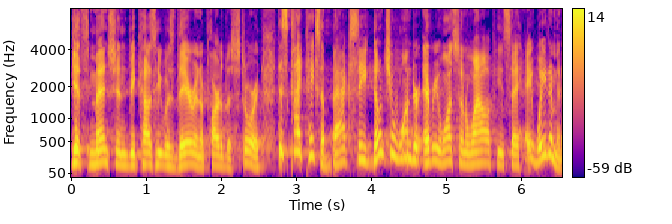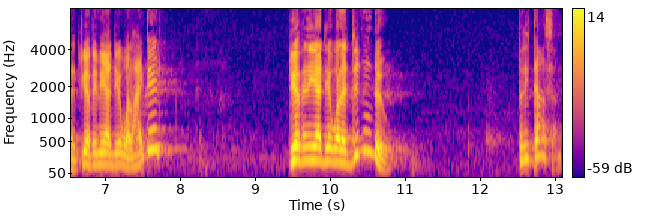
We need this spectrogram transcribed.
gets mentioned because he was there in a part of the story. This guy takes a back seat. Don't you wonder every once in a while if he'd say, Hey, wait a minute, do you have any idea what I did? Do you have any idea what I didn't do? But he doesn't.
